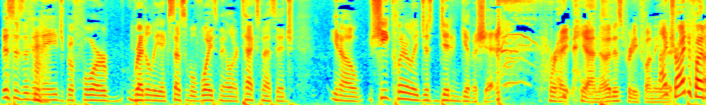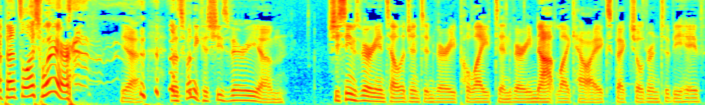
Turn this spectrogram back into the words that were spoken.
this isn't an age before readily accessible voicemail or text message. You know, she clearly just didn't give a shit. right. Yeah. No, it is pretty funny. I that- tried to find a pencil, I swear. Yeah, it's funny because she's very, um, she seems very intelligent and very polite and very not like how I expect children to behave.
